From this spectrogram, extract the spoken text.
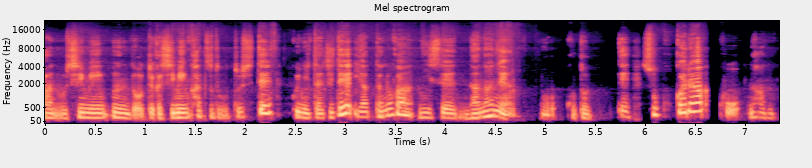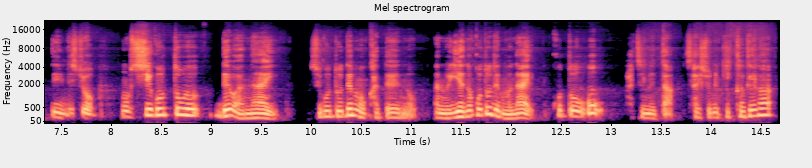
あの、市民運動というか市民活動として国立でやったのが2007年のことで、そこから、こう、なんて言うんでしょう。もう仕事ではない、仕事でも家庭の、あの、家のことでもないことを始めた最初のきっかけが、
